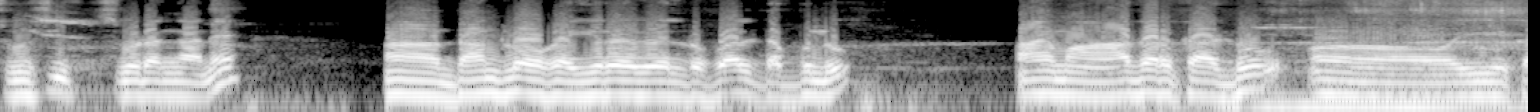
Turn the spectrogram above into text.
చూసి చూడంగానే దాంట్లో ఒక ఇరవై వేల రూపాయల డబ్బులు ఆమె ఆధార్ కార్డు ఈ యొక్క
